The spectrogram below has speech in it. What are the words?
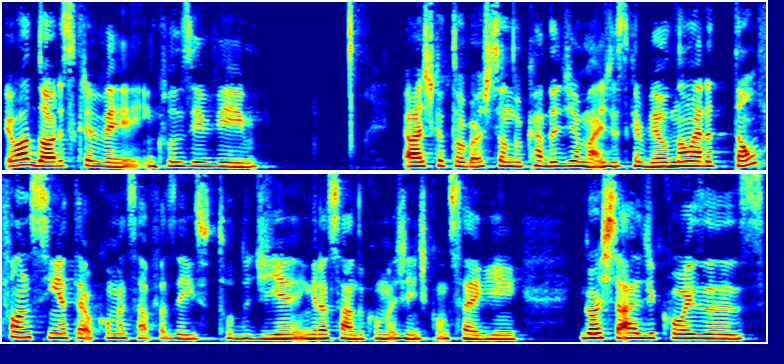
eu adoro escrever, inclusive eu acho que eu tô gostando cada dia mais de escrever. Eu não era tão fã assim até eu começar a fazer isso todo dia. É engraçado como a gente consegue gostar de coisas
